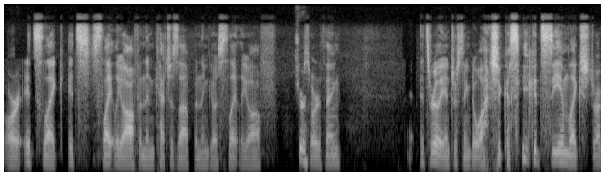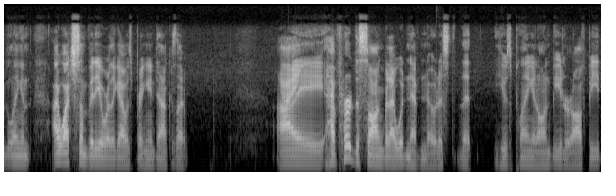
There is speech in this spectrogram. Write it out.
or it's like it's slightly off and then catches up and then goes slightly off, Sure. sort of thing. It's really interesting to watch it because you could see him like struggling, and I watched some video where the guy was bringing it down because I I have heard the song, but I wouldn't have noticed that he was playing it on beat or off beat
